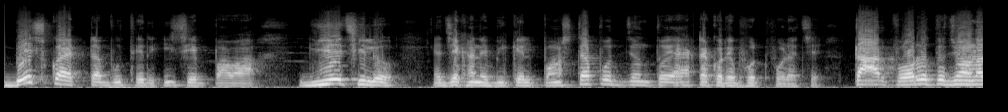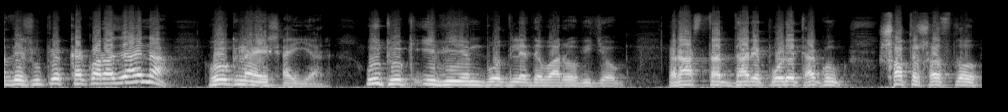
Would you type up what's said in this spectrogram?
বেশ কয়েকটা বুথের হিসেব পাওয়া গিয়েছিল, যেখানে বিকেল পাঁচটা পর্যন্ত একটা করে ভোট পড়েছে। তারপরও তো জনাদেশ উপেক্ষা করা যায় না। হোক না এসআইআর। উঠুক ইভিএম বদলে দেওয়ার অভিযোগ। রাস্তার ধারে পড়ে থাকুক শত শত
